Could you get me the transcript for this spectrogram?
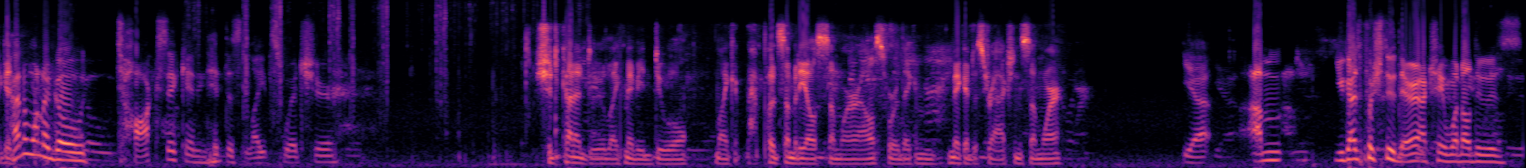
I Kind of want to go toxic and hit this light switch here. should kind of do like maybe dual, like put somebody else somewhere else where they can make a distraction somewhere. Yeah. Um, you guys push through there. Actually, what I'll do is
